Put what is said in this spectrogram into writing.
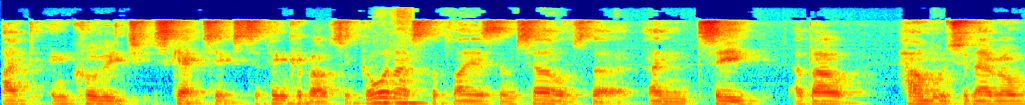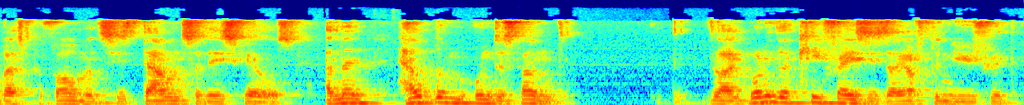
I'd encourage skeptics to think about it. Go and ask the players themselves that and see about how much of their own best performance is down to these skills, and then help them understand. Like one of the key phrases I often use with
